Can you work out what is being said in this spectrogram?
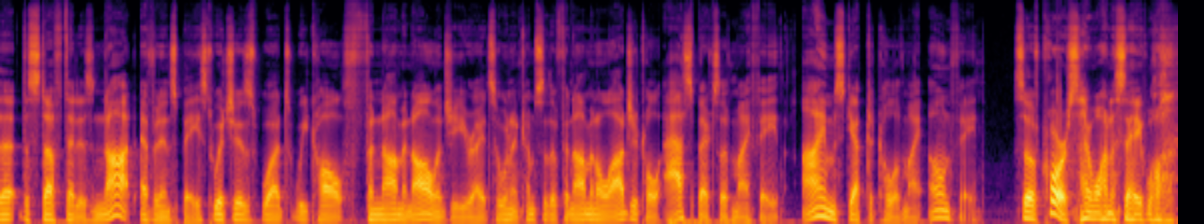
the the stuff that is not evidence based, which is what we call phenomenology, right? So when it comes to the phenomenological aspects of my faith, I'm skeptical of my own faith. So of course I want to say, well,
